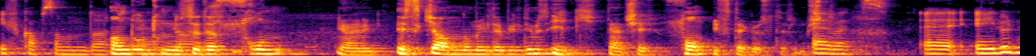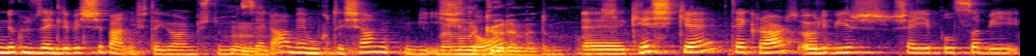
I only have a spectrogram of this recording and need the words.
if kapsamında Anadolu e, turnesi de görmüştüm. son yani eski anlamıyla bildiğimiz ilk yani şey son ifte gösterilmişti. Evet. E, Eylül 1955'i ben ifte görmüştüm Hı. mesela ve muhteşem bir işti Ben onu o. göremedim. E, keşke tekrar öyle bir şey yapılsa bir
